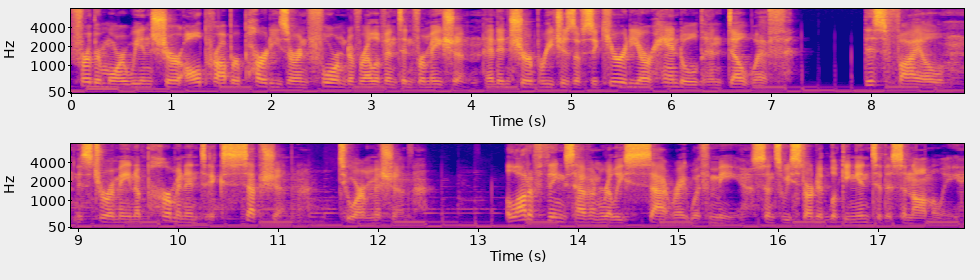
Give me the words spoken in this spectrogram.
Furthermore, we ensure all proper parties are informed of relevant information and ensure breaches of security are handled and dealt with. This file is to remain a permanent exception to our mission. A lot of things haven't really sat right with me since we started looking into this anomaly.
